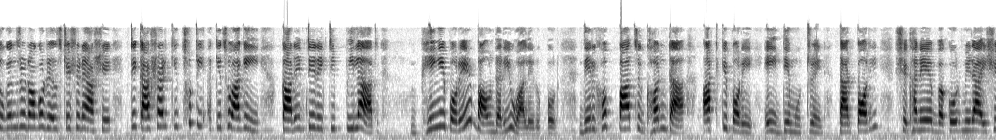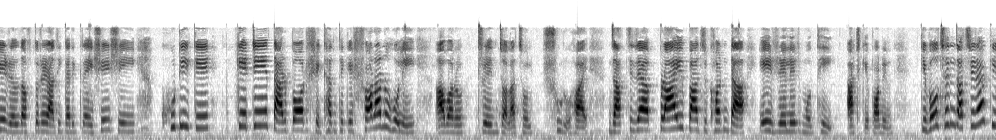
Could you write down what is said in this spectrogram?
যোগেন্দ্রনগর রেল স্টেশনে আসে, ঠিক আসার কিছুটি, কিছু আগেই কারেন্টের একটি পিলার ভেঙে পড়ে বাউন্ডারি ওয়ালের উপর। দীর্ঘ পাঁচ ঘণ্টা আটকে পড়ে এই ডেমো ট্রেন। তারপরে সেখানে কর্মীরা এসে, রেল দফতরের আধিকারিকরা এসে সেই খুঁটিকে কেটে তারপর সেখান থেকে সরানো হলেই আবারও ট্রেন চলাচল শুরু হয়। যাত্রীরা প্রায় পাঁচ ঘণ্টা এই রেলের মধ্যেই আটকে পড়েন। কি বলছেন যাত্রীরা? কি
